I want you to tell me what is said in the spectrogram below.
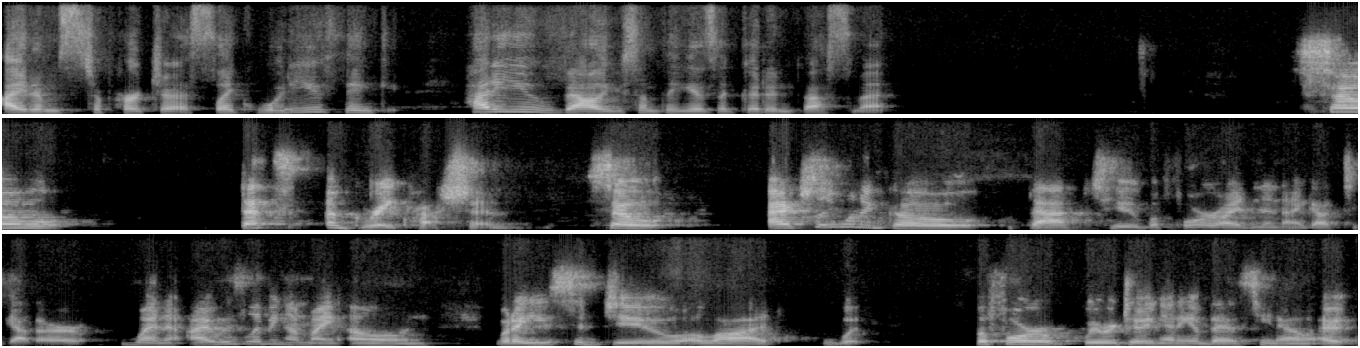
items to purchase, like what do you think? How do you value something as a good investment? So that's a great question. So I actually want to go back to before Ryden and I got together. When I was living on my own, what I used to do a lot before we were doing any of this, you know, I,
